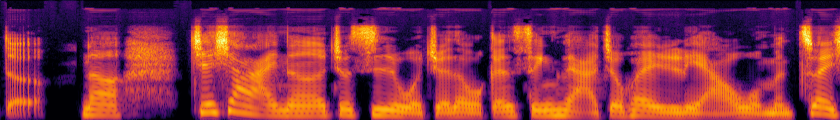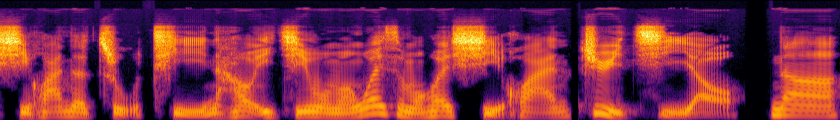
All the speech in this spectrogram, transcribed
的。那接下来呢，就是我觉得我跟 Cynthia 就会聊我们最喜欢的主题，然后以及我们为什么会喜欢剧集哦。那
